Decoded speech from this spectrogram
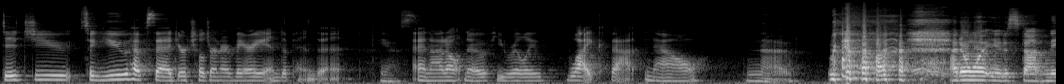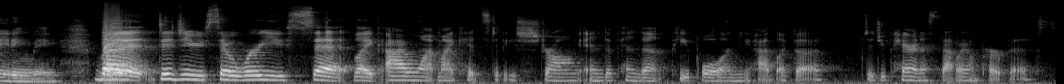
did you? So you have said your children are very independent, Yes. and I don't know if you really like that now. No. I don't want you to stop needing me. But did you? So were you set like I want my kids to be strong, independent people, and you had like a? Did you parent us that way on purpose?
